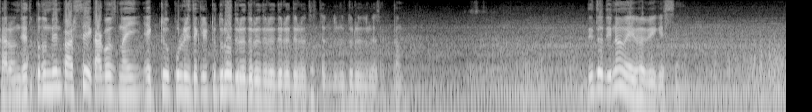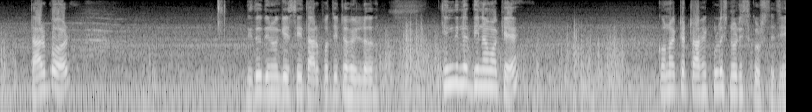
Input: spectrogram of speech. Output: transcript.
কারণ যেহেতু প্রথম দিন পারছি কাগজ নাই একটু পুলিশ দেখলে একটু দূরে দূরে দূরে দূরে দূরে দূরে দূরে দূরে দূরে থাকতাম দ্বিতীয় দিনও এইভাবেই গেছি। তারপর, দ্বিতীয় দিনও গেছি, তারপর যেটা হইল, তিন দিনের দিন আমাকে কোনো একটা ট্রাফিক পুলিশ নোটিস করছে যে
